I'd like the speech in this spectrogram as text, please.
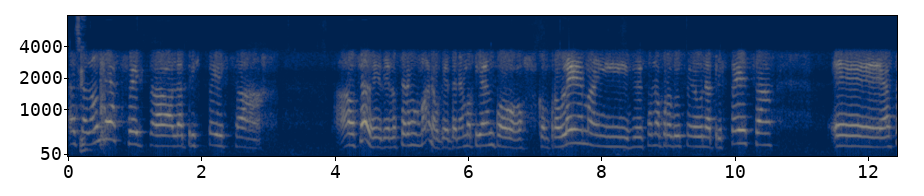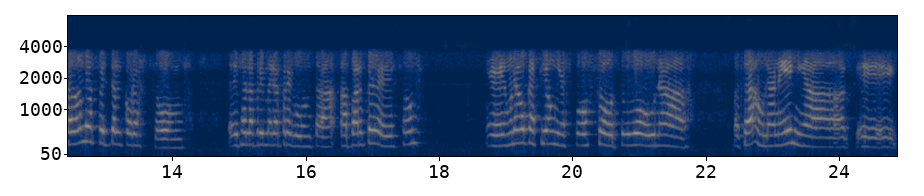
¿hasta Sí. dónde afecta la tristeza? ah, O sea, de, de los seres humanos, que tenemos tiempo con problemas y eso nos produce una tristeza. Eh, ¿Hasta dónde afecta el corazón? Esa es la primera pregunta. Aparte de eso, en una ocasión mi esposo tuvo una, o sea, una anemia, eh,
